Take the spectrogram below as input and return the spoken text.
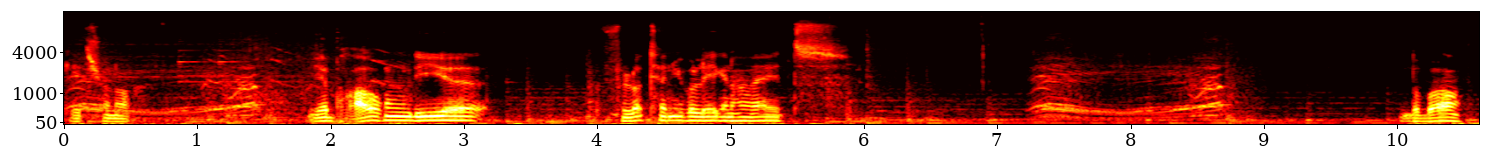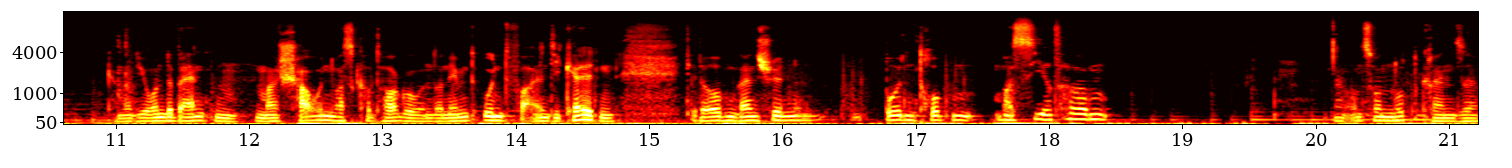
Geht schon noch. Wir brauchen die Flottenüberlegenheit. Wunderbar. Können wir die Runde beenden. Mal schauen, was Karthago unternimmt. Und vor allem die Kelten, die da oben ganz schön Bodentruppen massiert haben. An unserer Nordgrenze.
